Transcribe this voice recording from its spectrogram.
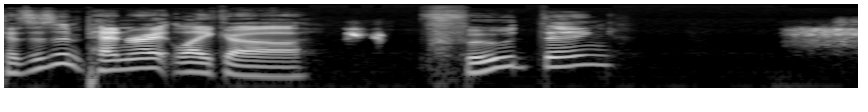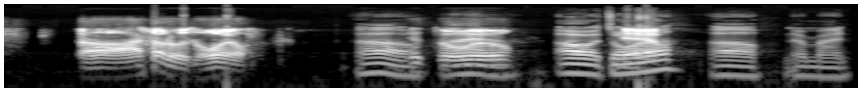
Because isn't Penrite like a food thing? uh, I thought it was oil. Oh, It's I- oil. Oh, it's Yeah. oil. Oh, never mind.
